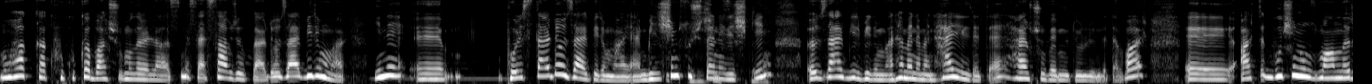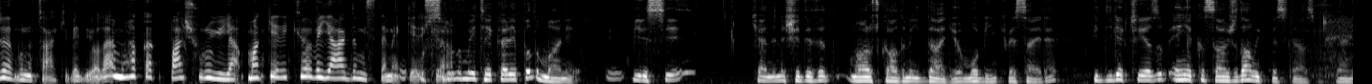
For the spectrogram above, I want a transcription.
muhakkak hukuka başvurmaları lazım. Mesela savcılıklarda özel birim var. Yine e, Polislerde özel birim var yani bilişim suçlarına ilişkin özel bir birim var. Hemen hemen her ilde de her şube müdürlüğünde de var. Ee, artık bu işin uzmanları bunu takip ediyorlar. Muhakkak başvuruyu yapmak gerekiyor ve yardım istemek Bu gerekiyor. sıralamayı tekrar yapalım mı hani? Birisi kendine şiddete maruz kaldığını iddia ediyor. Mobbing vesaire. Bir dilekçe yazıp en yakın savcılığa mı gitmesi lazım? Yani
